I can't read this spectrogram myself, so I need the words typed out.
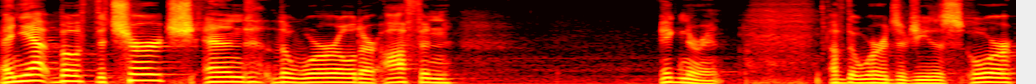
And yet, both the church and the world are often ignorant of the words of Jesus, or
